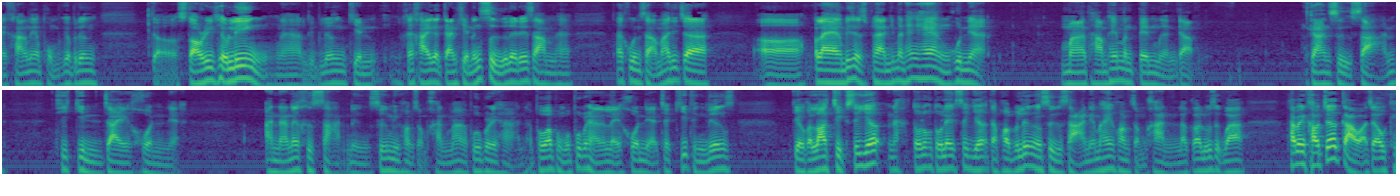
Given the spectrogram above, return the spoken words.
ลายๆครั้งเนี่ยผมก็เป็นเรื่อง storytelling นะฮะหรือเรื่องเขียนคล้ายๆ กับการเขียนหนังสือเลยด้วยซ้ำนะฮะถ้าคุณสามารถที่จะแปลง business plan ที่มันแห้งๆของคุณเนี่ยมาทำให้มันเป็นเหมือนกับการสื่อสารที่กินใจคนเนี่ยอันนั้นก็คือศาสตร์หนึ่งซึ่งมีความสำคัญมากกับผู้บริหารนะเพราะว่าผมว่าผู้บริหารหลายคนเนี่ยจะคิดถึงเรื่องเกี่ยวกับลอจิกซะเยอะนะตัวลงตัวเลขซะเยอะแต่พอเป็นเรื่องสื่อสารเนี่ยไม่ให้ความสำคัญ แล้วก็รู้สึกว่า ถ้าเป็น culture เก่าอาจจะโอเค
